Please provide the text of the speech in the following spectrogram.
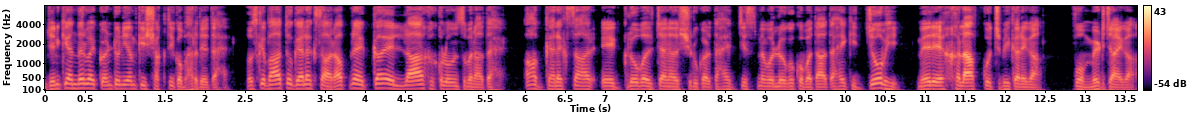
जिनके अंदर वह क्वेंटोनियम की शक्ति को भर देता है। उसके बाद तो गैलेक्सार अपने कई लाख क्लोन्स बनाता है। अब गैलेक्सार एक ग्लोबल चैनल शुरू करता है, जिसमें वो लोगों को बताता है कि जो भी मेरे खिलाफ कुछ भी करेगा, वो मिट जाएगा।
